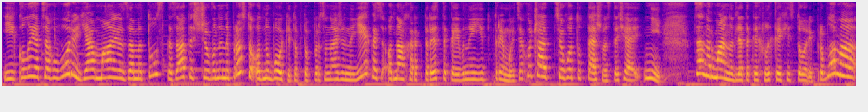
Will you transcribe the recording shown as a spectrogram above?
І коли я це говорю, я маю за мету сказати, що вони не просто однобокі, тобто в персонажі не є якась одна характеристика, і вони її дотримуються. Хоча цього тут теж вистачає. Ні, це нормально для таких легких історій. Проблема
